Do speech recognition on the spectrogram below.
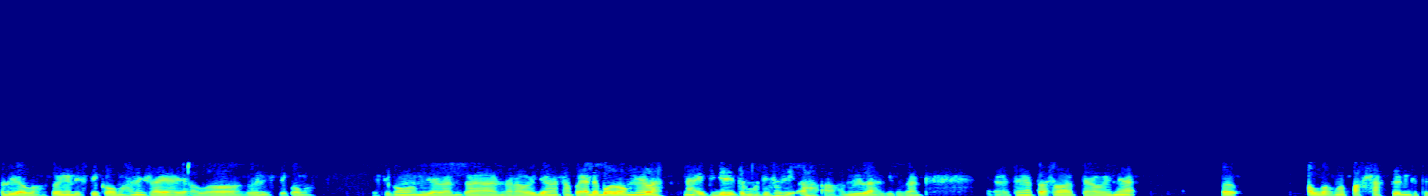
aduh ya Allah pengen istiqomah nih saya ya Allah pengen istiqomah istiqomah menjalankan tarawih jangan sampai ada bolongnya lah nah itu jadi termotivasi ah alhamdulillah gitu kan Eh, ternyata sholat tarawihnya eh, Allah mepaksakan gitu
